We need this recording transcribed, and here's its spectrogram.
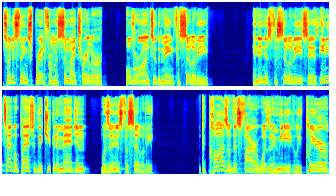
So this thing spread from a semi trailer over onto the main facility. And in this facility, it says any type of plastic that you can imagine was in this facility. The cause of this fire wasn't immediately clear,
